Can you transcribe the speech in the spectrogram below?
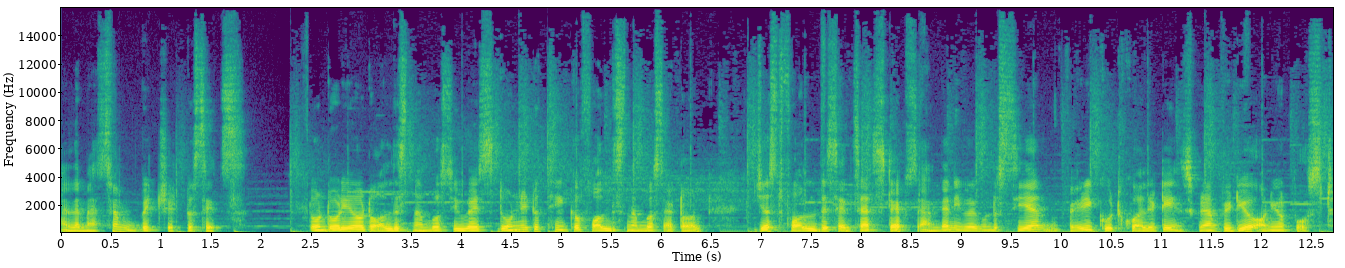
and the maximum bitrate to 6 don't worry about all these numbers. You guys don't need to think of all these numbers at all. Just follow these exact steps and then you are going to see a very good quality instagram video on your post.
